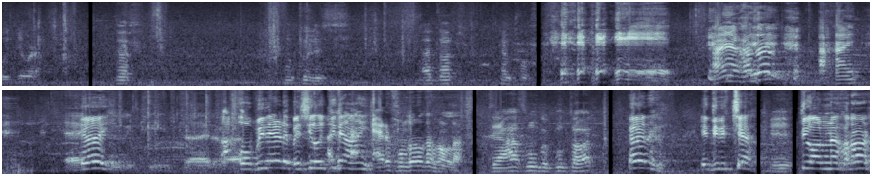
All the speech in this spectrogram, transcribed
বুঝছে বড়। ধর টেম্পো। আয় এক হাজার। আয় এই। অভিনয়টা বেশি হচ্ছে না ফোন যে আসুন তোর ইচ্ছা তুই অন্যায় হরর।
